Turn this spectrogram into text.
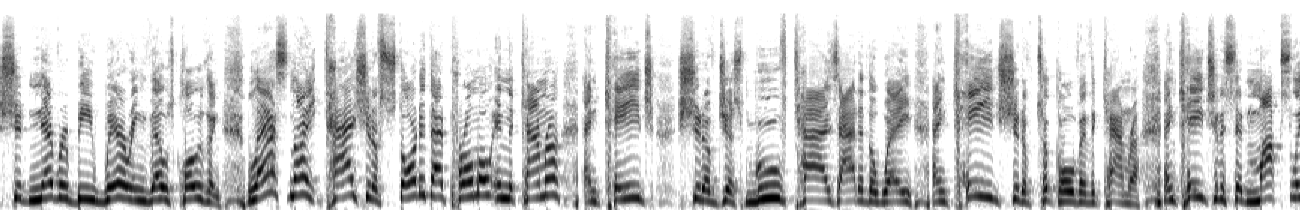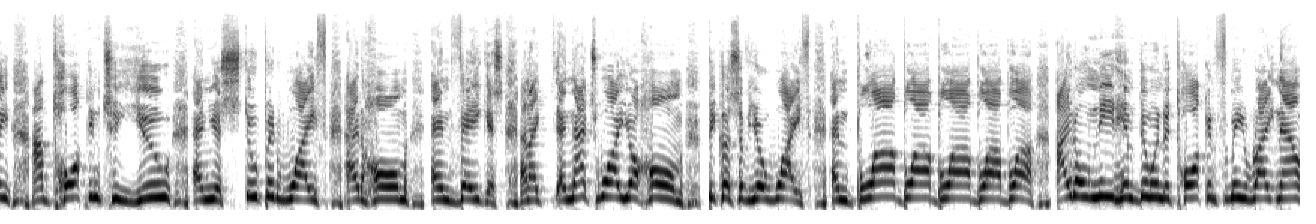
should never be wearing those clothing. Last night, Taz should have started that promo in the camera, and Cage should have just moved Taz out of the way, and Cage should have took over the camera, and Cage should have said, "Moxley, I'm." Talking talking to you and your stupid wife at home in Vegas. And I and that's why you're home because of your wife and blah blah blah blah blah. I don't need him doing the talking for me right now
